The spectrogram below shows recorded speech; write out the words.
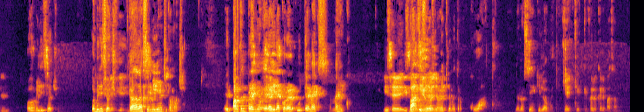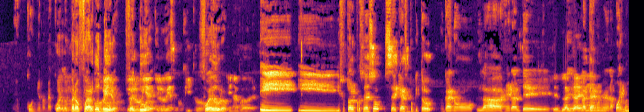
Sí. o 2018. 2018, 2018. gana las 100 millas en Chicamocha. El parte del premio era Sí. ir a correr UTMX en México. Y se, y se Va y se lesionó en el kilómetro 4 de los 100 kilómetros. ¿Qué, qué, qué fue lo que le pasó? Coño, no me acuerdo, pero fue algo duro, yo fue lo vi- duro. yo lo vi hace poquito. Fue duro. Y, y hizo todo el proceso. Sé que hace poquito ganó la general de, De Black de Diamond. en la Poima.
